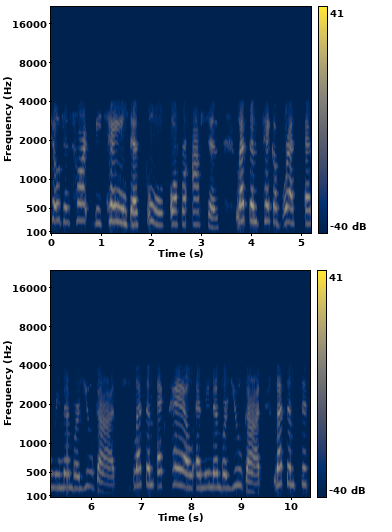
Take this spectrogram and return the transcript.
children's hearts be changed as schools offer options. Let them take a breath and remember you, God. Let them exhale and remember you, God. Let them sit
